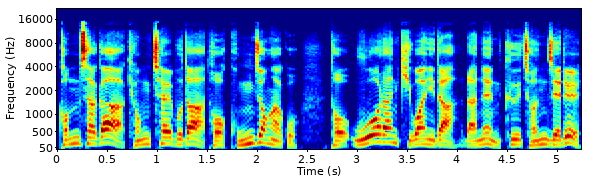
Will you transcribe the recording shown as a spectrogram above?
검사가 경찰보다 더 공정하고 더 우월한 기관이다라는 그 전제를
